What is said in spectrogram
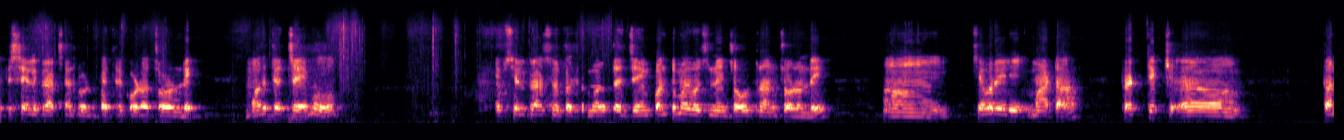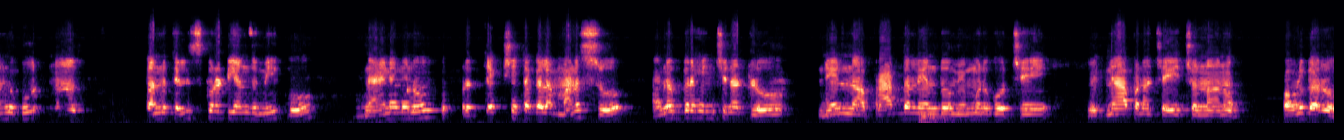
ఎఫ్సిఎల్కి రాసినటువంటి పత్రిక కూడా చూడండి. మొదటి అధ్యాయము ఎఫ్సిఎల్కి రాసిన పత్రిక మొదటి అధ్యాయం పంతొమ్మిది వచ్చి నేను చదువుతున్నాను చూడండి. చివరి మాట ప్రత్యక్ష తన్ను తన్ను తెలుసుకున్నటి యందు మీకు జ్ఞానమును ప్రత్యక్షత గల మనస్సు అనుగ్రహించినట్లు నేను నా ప్రార్థనలు ఎందు మిమ్మల్ని గూర్చి విజ్ఞాపన చేయుచున్నాను. పౌలు గారు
